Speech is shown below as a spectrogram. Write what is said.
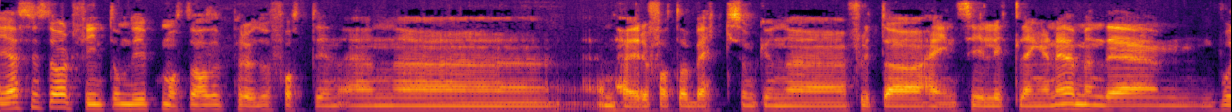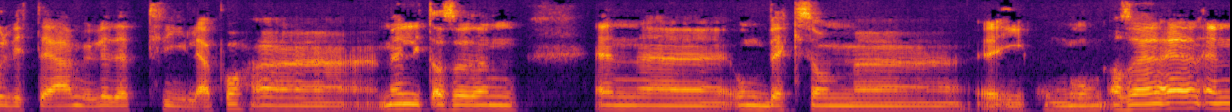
Jeg syns det hadde vært fint om de på en måte hadde prøvd å fått inn en, eh, en høyrefatta bekk som kunne flytta Hainsey litt lenger ned, men det, hvorvidt det er mulig, det tviler jeg på. Eh, Men litt, altså en, en eh, ung bekk som ung, ung, Altså en, en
